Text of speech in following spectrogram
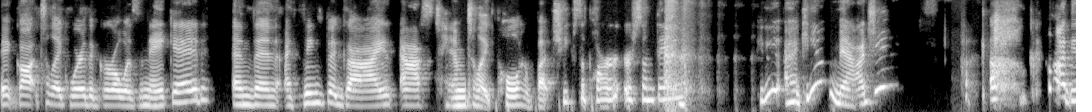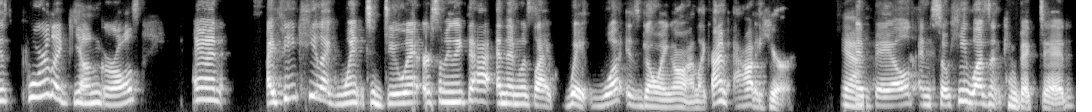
it got to like where the girl was naked, and then I think the guy asked him to like pull her butt cheeks apart or something. can you uh, can you imagine? Oh God, these poor like young girls, and I think he like went to do it or something like that, and then was like, "Wait, what is going on? Like, I'm out of here." Yeah. and bailed and so he wasn't convicted.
